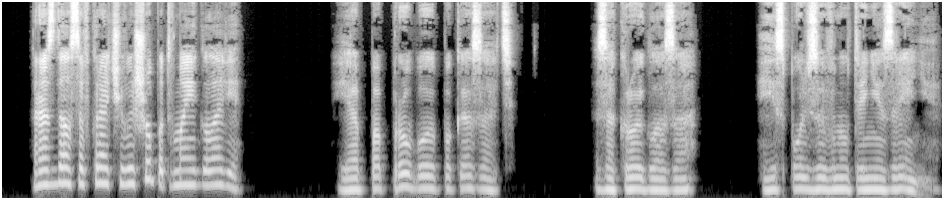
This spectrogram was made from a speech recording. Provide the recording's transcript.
— раздался вкрадчивый шепот в моей голове. «Я попробую показать. Закрой глаза и используй внутреннее зрение.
